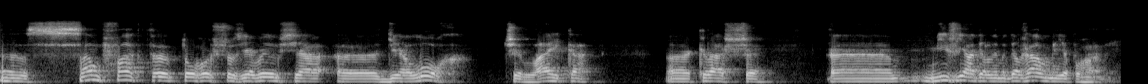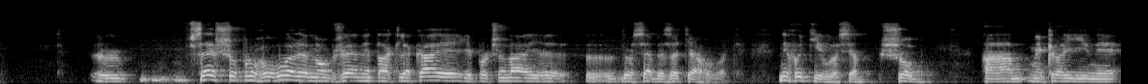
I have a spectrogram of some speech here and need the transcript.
Е, Сам факт того, що з'явився е, діалог чи лайка е, краще між ядерними державами є поганий. Все, що проговорено, вже не так лякає і починає до себе затягувати. Не хотілося б, щоб країни,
